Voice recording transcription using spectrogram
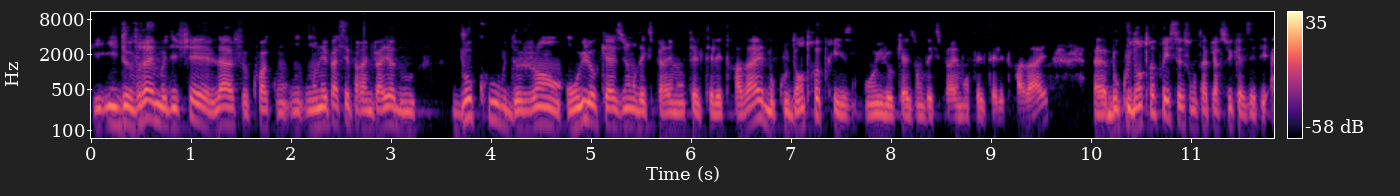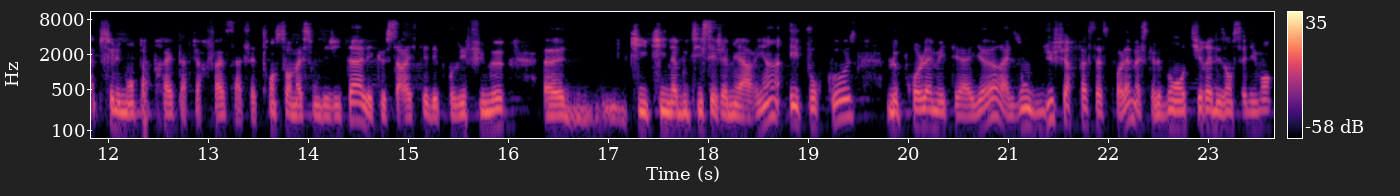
Il devrait modifier. Là, je crois qu'on est passé par une période où beaucoup de gens ont eu l'occasion d'expérimenter le télétravail, beaucoup d'entreprises ont eu l'occasion d'expérimenter le télétravail. Euh, beaucoup d'entreprises se sont aperçues qu'elles n'étaient absolument pas prêtes à faire face à cette transformation digitale et que ça restait des projets fumeux euh, qui, qui n'aboutissaient jamais à rien. Et pour cause, le problème était ailleurs. Elles ont dû faire face à ce problème. Est-ce qu'elles vont en tirer des enseignements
